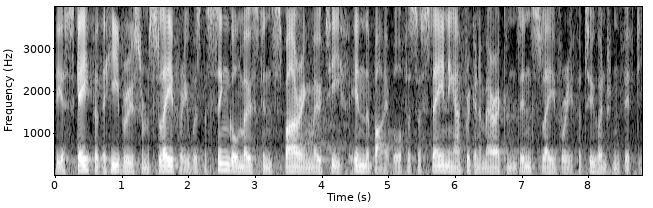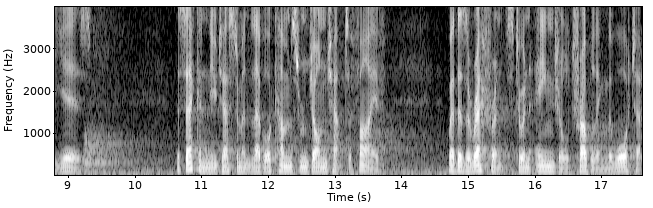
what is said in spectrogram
The escape of the Hebrews from slavery was the single most inspiring motif in the Bible for sustaining African Americans in slavery for 250 years. The second New Testament level comes from John chapter 5 where there's a reference to an angel troubling the water.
